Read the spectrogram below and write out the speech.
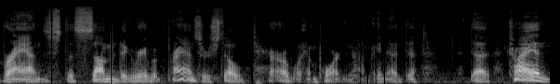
brands to some degree, but brands are still terribly important. I mean, uh, uh, try and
